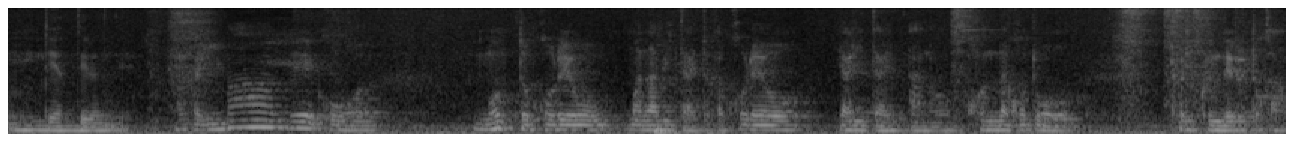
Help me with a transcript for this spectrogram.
思ってやってるんで。なんか今でこうもっとこれを学びたいとかこれをやりたいあのこんなことを取り組んでるとか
